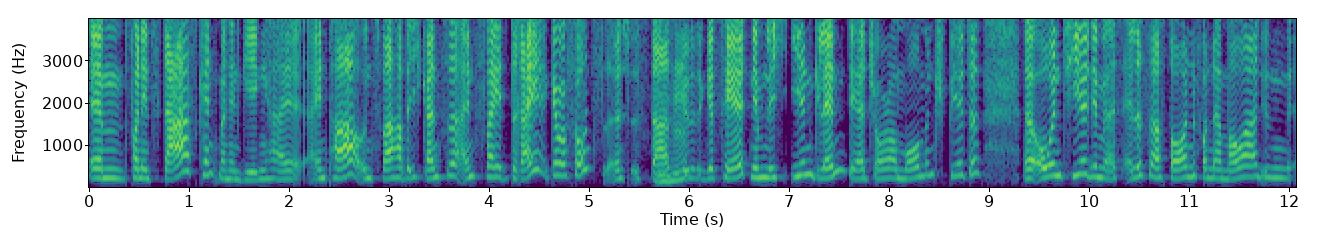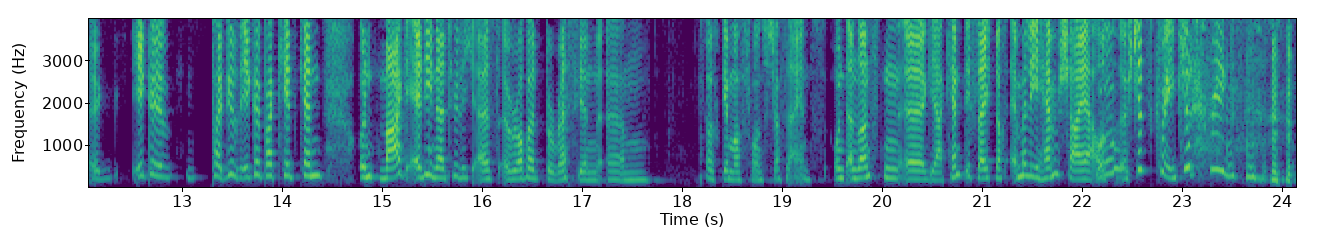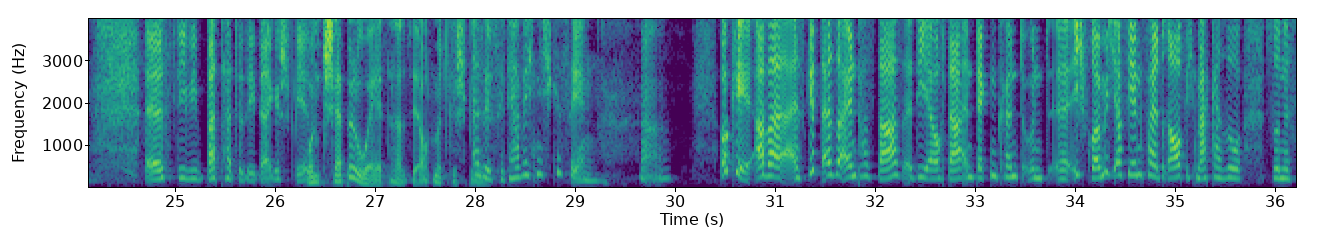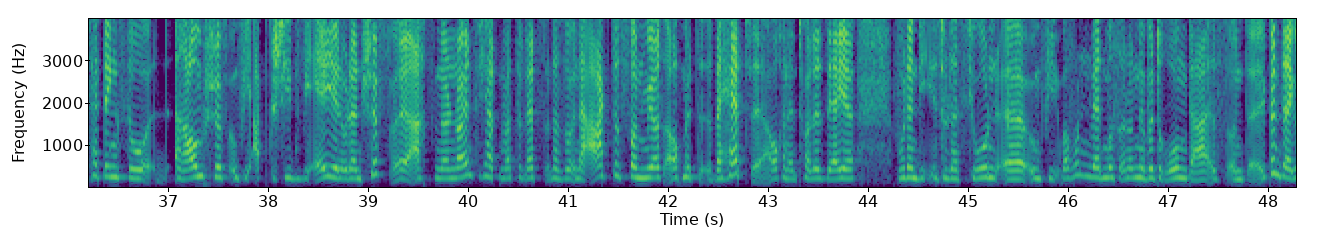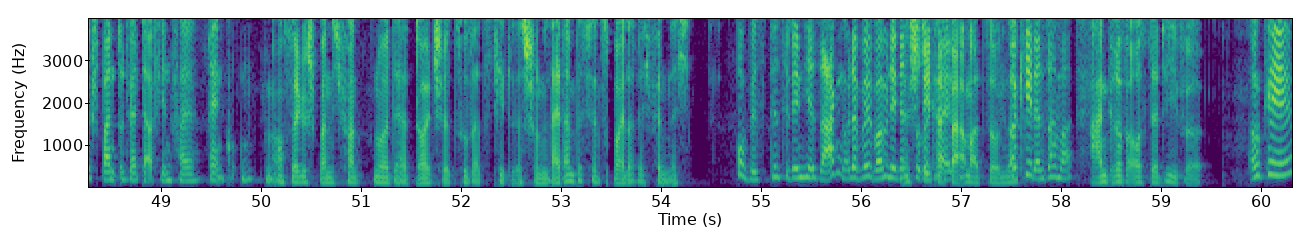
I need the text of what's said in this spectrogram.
Ähm, von den Stars kennt man hingegen ein paar. Und zwar habe ich ganze ein, zwei, drei Game of Thrones äh, Stars ge gezählt, nämlich Ian Glenn, der Jorah Mormont spielte, äh, Owen Teal, den wir als Alyssa Thorne von der Mauer, diesen äh, Ekel, dieses Ekelpaket kennen, und Mark Eddy natürlich als Robert Baratheon. Ähm, aus Game of Thrones Staffel 1. Und ansonsten, äh, ja, kennt ihr vielleicht noch Emily Hampshire aus äh, Schitt's Creek. Schitt's Creek. äh, Stevie Butt hatte sie da gespielt. Und Chapelwaith hat sie auch mitgespielt. also, siehst du, die habe ich nicht gesehen. Ja. Okay, aber es gibt also ein paar Stars, äh, die ihr auch da entdecken könnt und äh, ich freue mich auf jeden Fall drauf. Ich mag ja so so eine Settings, so Raumschiff irgendwie abgeschieden wie Alien oder ein Schiff. Äh, 1899 hatten wir zuletzt oder so in der Arktis von mir aus auch mit The Head, äh, auch eine tolle Serie, wo dann die Isolation äh, irgendwie überwunden werden muss und irgendeine Bedrohung da ist. Und äh, ich bin sehr gespannt und werde da auf jeden Fall reingucken. Bin auch sehr gespannt. Ich fand nur der deutsche Zusatztitel ist schon leider ein bisschen spoilerig, finde ich. Oh, willst, willst du den hier sagen oder wollen wir den dann Das steht halt bei Amazon. Ne? Okay, dann sag mal. Angriff aus der Tiefe. Okay.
